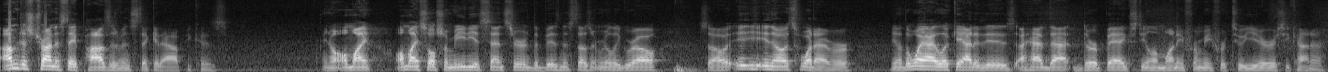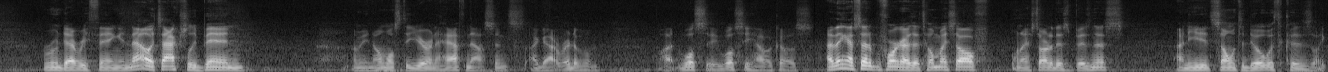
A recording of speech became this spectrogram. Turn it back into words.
I'm just trying to stay positive and stick it out because you know all my all my social media censored, the business doesn't really grow. So it, you know it's whatever. You know the way I look at it is I had that dirtbag stealing money from me for two years. He kind of ruined everything. And now it's actually been, I mean, almost a year and a half now since I got rid of him. But we'll see. We'll see how it goes. I think I've said it before, guys. I told myself when I started this business, I needed someone to do it with because like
